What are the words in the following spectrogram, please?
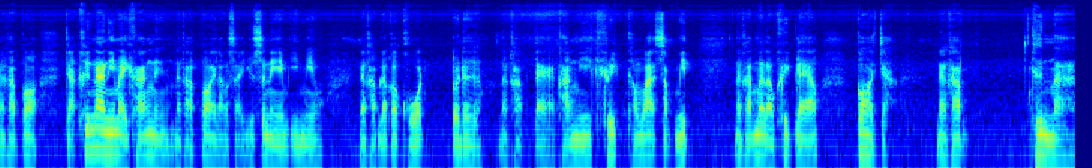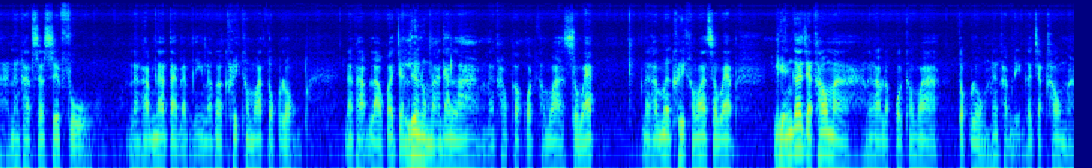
นะครับ ก็จะขึ้นหน้านี้มาอีกครั้งหนึ่งนะครับ ก็ให้เราใส่ username อีเมลนะครับ แล้วก็โค้ดตัวเดิมนะครับ แต่ครั้งนี้คลิกคำว่า submit นะครับ เมื่อเราคลิกแล้วก็จะนะครับขึ้นมานะครับ successful นะครับ หน้าตาแบบนี้แล้วก็คลิกคำว่าตกลงนะครับ เราก็จะเลื่อนลงมาด้านล่างนะครับ ก็กดคำว่า swap นะครับ เมื่อคลิกคำว่า swap เหรียญก็จะเข้ามานะครับ เรากดคำว่า ตกลงนะครับเหรียญก็จะเข้ามา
